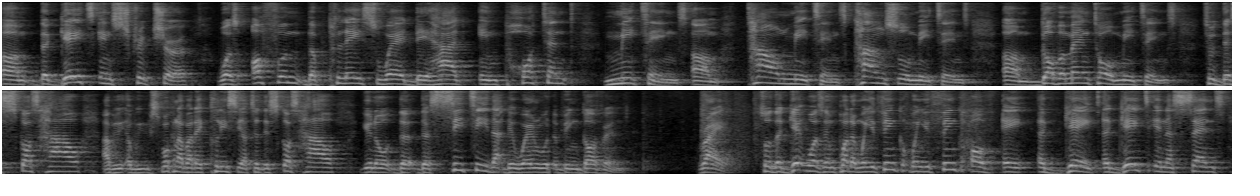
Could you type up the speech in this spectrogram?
um, the gates in scripture was often the place where they had important meetings, um, town meetings, council meetings, um, governmental meetings to discuss how uh, we, we've spoken about ecclesia to discuss how you know the, the city that they were in would have been governed. Right. So the gate was important. When you think when you think of a, a gate a gate in a sense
